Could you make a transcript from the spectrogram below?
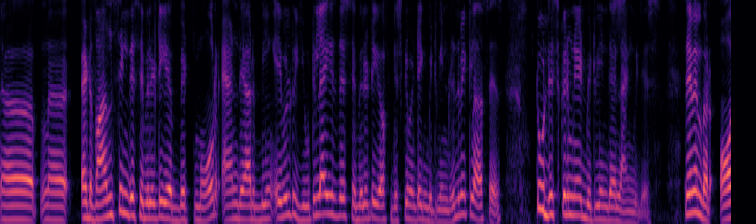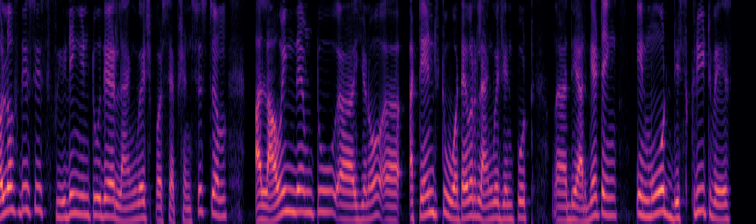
uh, uh, advancing this ability a bit more and they are being able to utilize this ability of discriminating between rhythmic classes to discriminate between their languages. Remember all of this is feeding into their language perception system allowing them to uh, you know uh, attend to whatever language input uh, they are getting in more discrete ways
